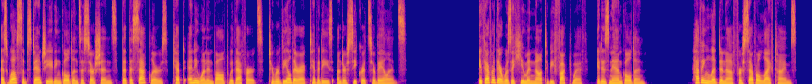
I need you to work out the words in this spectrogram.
as well substantiating Goldin's assertions that the Sacklers kept anyone involved with efforts to reveal their activities under secret surveillance. If ever there was a human not to be fucked with, it is Nan Goldin. Having lived enough for several lifetimes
